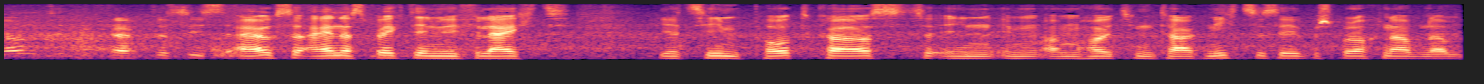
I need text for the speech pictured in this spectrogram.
Ja, und ich glaube, das ist auch so ein Aspekt, den wir vielleicht jetzt im Podcast in, im, am heutigen Tag nicht so sehr besprochen haben, aber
